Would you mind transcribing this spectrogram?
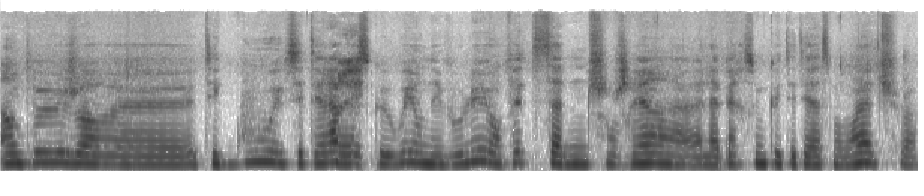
un peu, genre, euh, tes goûts, etc., Ouais. parce que oui, on évolue, en fait, ça ne change rien à la personne que t'étais à ce moment-là, tu vois.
